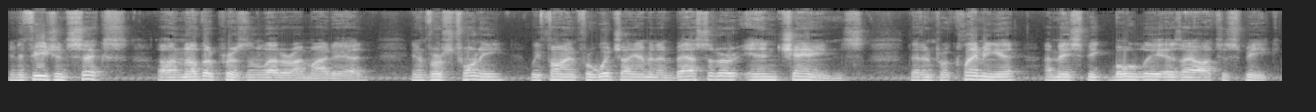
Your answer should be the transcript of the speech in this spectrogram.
In Ephesians 6, another prison letter, I might add, in verse 20, we find, For which I am an ambassador in chains, that in proclaiming it I may speak boldly as I ought to speak.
